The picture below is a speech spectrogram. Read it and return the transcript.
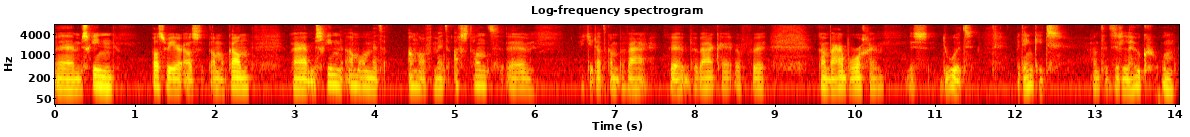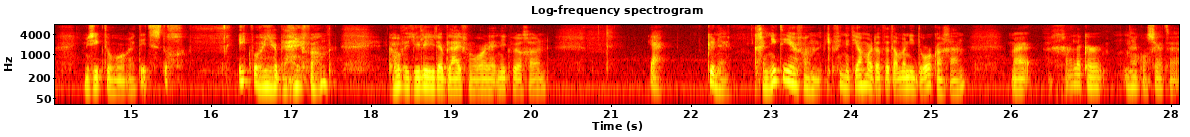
Uh, misschien pas weer als het allemaal kan. Maar misschien allemaal met anderhalf met afstand. dat je dat kan bewaren bewaken of kan waarborgen. Dus doe het. Bedenk iets. Want het is leuk om muziek te horen. Dit is toch. Ik word hier blij van. Ik hoop dat jullie er blij van worden. En ik wil gewoon. Ja, kunnen. Genieten hiervan. Ik vind het jammer dat het allemaal niet door kan gaan. Maar ga lekker naar concerten.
